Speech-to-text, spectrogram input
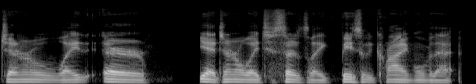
General White or yeah, General White just starts like basically crying over that.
